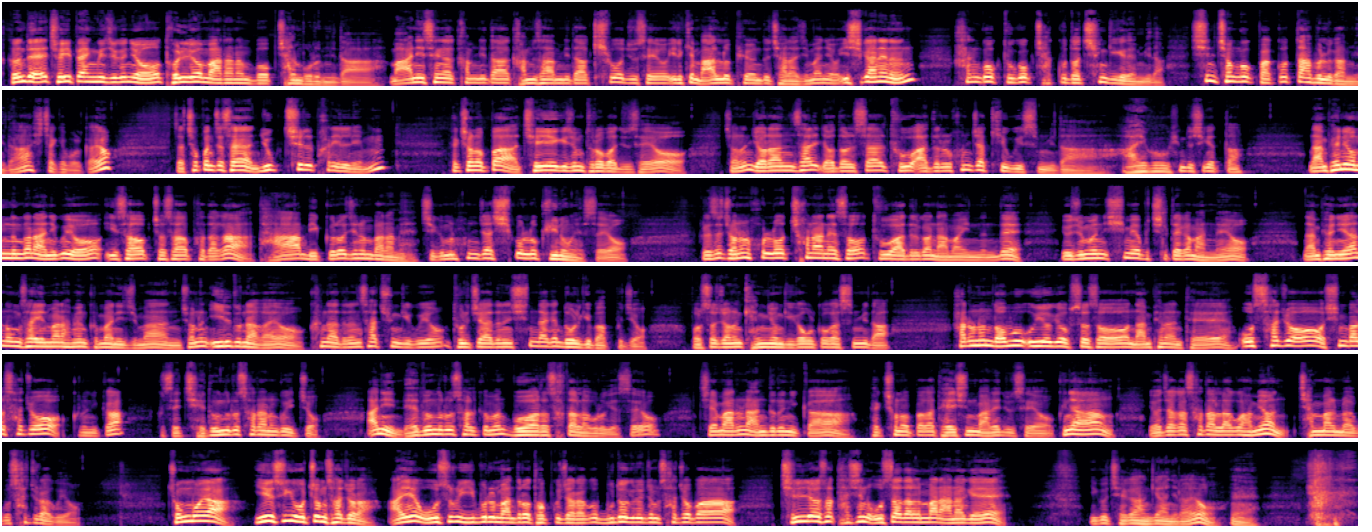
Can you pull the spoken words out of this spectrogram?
그런데 저희 백뮤직은요, 돌려 말하는 법 잘 모릅니다. 많이 생각합니다. 감사합니다. 키워주세요. 이렇게 말로 표현도 잘하지만요. 이 시간에는 한 곡, 두 곡 자꾸 더 챙기게 됩니다. 신청곡 받고 따블로 갑니다. 시작해 볼까요? 자, 첫 번째 사연 6781님. 백천오빠, 제 얘기 좀 들어봐 주세요. 저는 11살, 8살 두 아들을 혼자 키우고 있습니다. 아이고, 힘드시겠다. 남편이 없는 건 아니고요. 이 사업 저 사업 하다가 다 미끄러지는 바람에 지금은 혼자 시골로 귀농했어요. 그래서 저는 홀로 천안에서 두 아들과 남아 있는데 요즘은 힘에 붙일 때가 많네요. 남편이야 농사일만 하면 그만이지만 저는 일도 나가요. 큰아들은 사춘기고요. 둘째 아들은 신나게 놀기 바쁘죠. 벌써 저는 갱년기가 올 것 같습니다. 하루는 너무 의욕이 없어서 남편한테 옷 사줘, 신발 사줘. 그러니까 글쎄 제 돈으로 사라는 거 있죠. 아니 내 돈으로 살 거면 뭐하러 사달라고 그러겠어요. 제 말은 안 들으니까 백천 오빠가 대신 말해주세요. 그냥 여자가 사달라고 하면 잔말 말고 사주라고요. 종모야 예수이 옷 좀 사줘라. 아예 옷으로 이불을 만들어 덮고 자라고 무더기로 좀 사줘봐. 질려서 다신 옷 사달라는 말안 하게. 이거 제가 한 게 아니라요. 예.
